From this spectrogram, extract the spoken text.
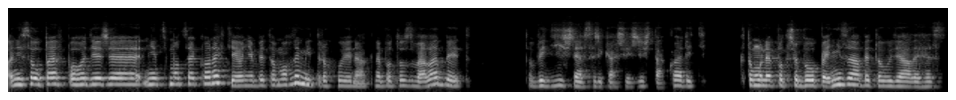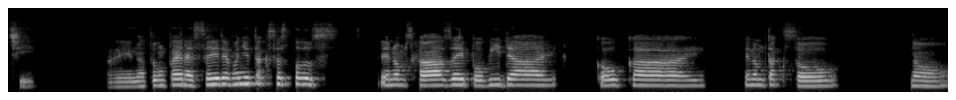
oni jsou úplně v pohodě, že nic moc jako nechtějí, oni by to mohli mít trochu jinak, nebo to zvelebit. To vidíš, ne, si říkáš, ježiš, takhle, teď k tomu nepotřebují peníze, aby to udělali hezčí. A na to úplně nesejde, oni tak se spolu jenom scházejí, povídají, koukají, jenom tak jsou. No,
